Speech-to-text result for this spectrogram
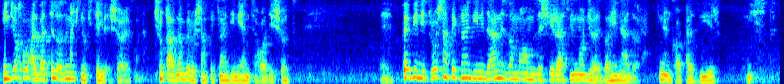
اینجا خب البته لازم یک نکته اشاره کنم. چون قبلا به روشنفکران دینی انتقادی شد. ببینید روشنفکران دینی در نظام آموزشی رسمی ما جایگاهی ندارن. این انکارپذیر نیست.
